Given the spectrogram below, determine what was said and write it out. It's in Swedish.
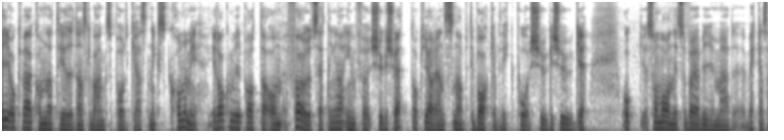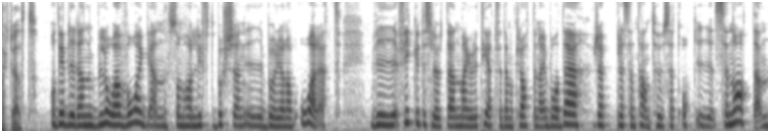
Hej och välkomna till Danske Banks podcast Next Economy. Idag kommer vi prata om förutsättningarna inför 2021 och göra en snabb tillbakablick på 2020. Och som vanligt så börjar vi med veckans Aktuellt. Och det blir den blåa vågen som har lyft börsen i början av året. Vi fick ju till slut en majoritet för Demokraterna i både representanthuset och i senaten.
